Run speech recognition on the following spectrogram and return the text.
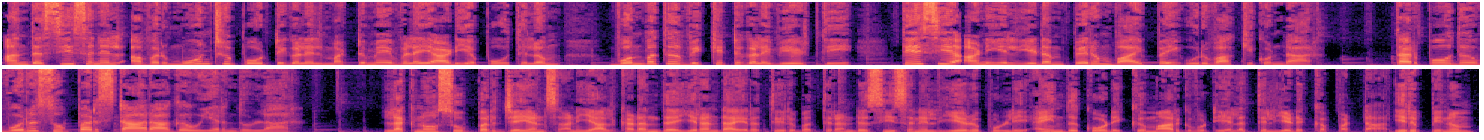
அந்த சீசனில் அவர் மூன்று போட்டிகளில் மட்டுமே விளையாடிய போதிலும் ஒன்பது விக்கெட்டுகளை வீழ்த்தி தேசிய அணியில் இடம் பெறும் வாய்ப்பை உருவாக்கிக் கொண்டார். தற்போது ஒரு சூப்பர் ஸ்டாராக உயர்ந்துள்ளார். லக்னோ சூப்பர் ஜெயண்ட்ஸ் அணியால் கடந்த இரண்டாயிரத்து இருபத்தி இரண்டு சீசனில் ஏழு புள்ளி ஐந்து கோடிக்கு மார்க்வுட் ஏலத்தில் எடுக்கப்பட்டார். இருப்பினும்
